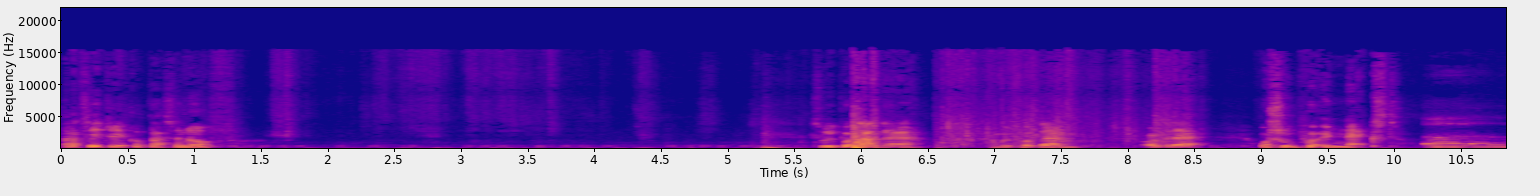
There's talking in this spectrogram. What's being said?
that's it, Jacob. That's enough. So we put that there, and we put them over there. What should we put in next? Uh.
